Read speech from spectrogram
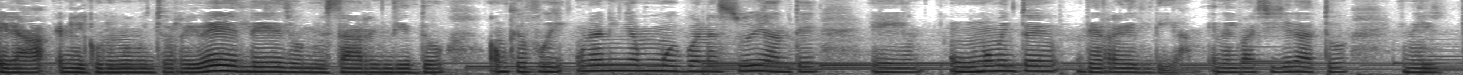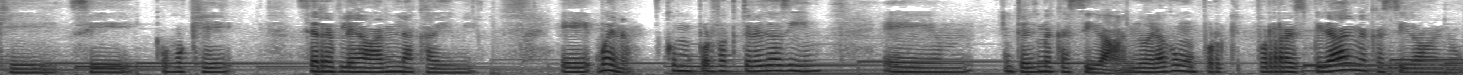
era en algunos momentos rebeldes o no estaba rindiendo. Aunque fui una niña muy buena estudiante, eh, hubo un momento de, rebeldía en el bachillerato en el que se, como que se reflejaban en la academia. Eh, bueno, como por factores así, eh, entonces me castigaban. No era como por, por respirar y me castigaban, no.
